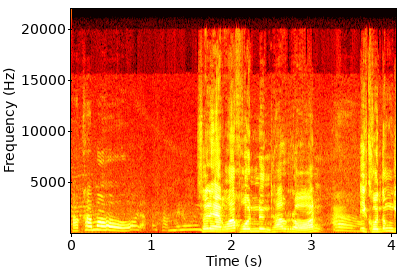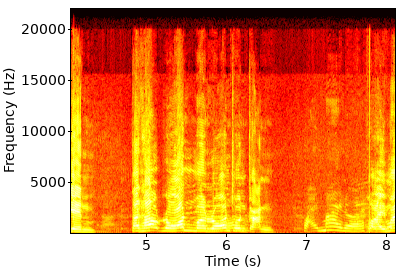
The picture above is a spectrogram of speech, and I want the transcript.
พอเขาโมโหแล้วก็ทำไม่รู้แสดงว่าคนหนึ่งถ้าร้อน เอออีกคนต้องเย็น แต่ถ้าร้อนมาร้อนชนกันไฟไหม้เลยไฟไหม้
